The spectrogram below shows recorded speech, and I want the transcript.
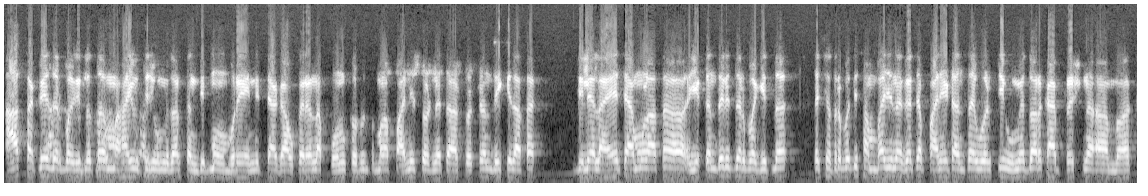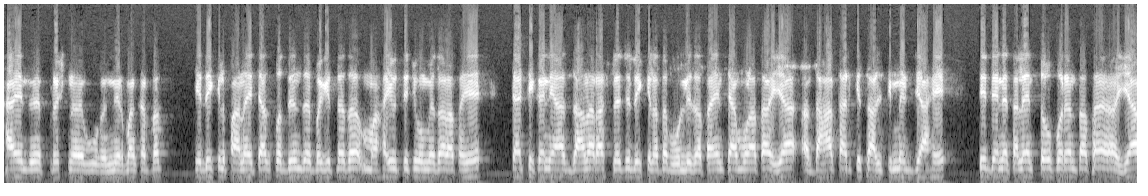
आज सकाळी जर बघितलं तर महायुतीचे उमेदवार संदीप मुंबरे यांनी त्या गावकऱ्यांना फोन करून तुम्हाला पाणी सोडण्याचं आश्वासन देखील आता दिलेलं आहे. त्यामुळे आता एकंदरीत जर बघितलं तर छत्रपती संभाजीनगरच्या पाणी टंचाईवरती उमेदवार काय प्रश्न काय प्रश्न निर्माण करतात? हे देखील पाहणं आहे. त्याच पद्धतीने जर बघितलं तर महायुतीचे उमेदवार आता हे त्या ठिकाणी आज जाणार असल्याचे देखील आता बोलले जात आहे. त्यामुळे आता या दहा तारखेचं अल्टिमेट जे आहे ते देण्यात आलं आहे तोपर्यंत आता या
